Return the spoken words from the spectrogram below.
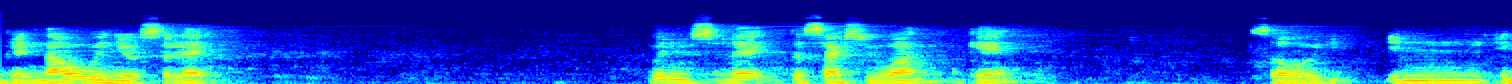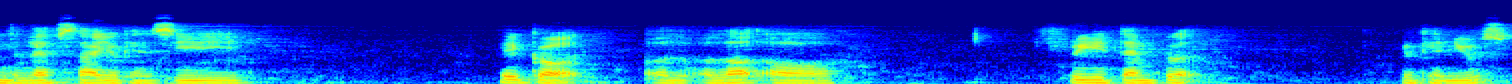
Okay now when you select when you select the size you want okay so in in the left side you can see they got a, a lot of free template you can use.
